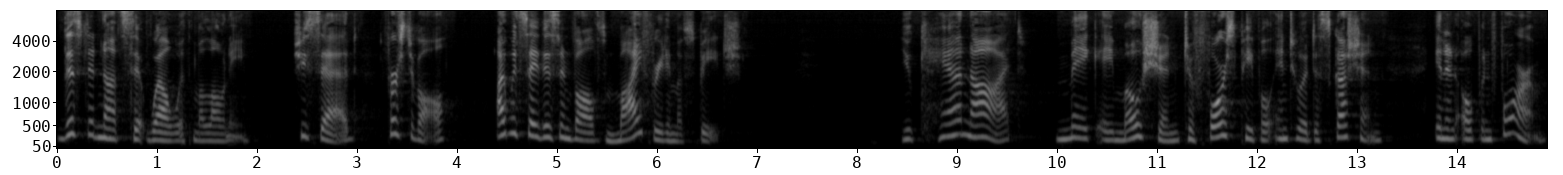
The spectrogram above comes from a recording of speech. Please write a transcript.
This did not sit well with Maloney. She said, First of all, I would say this involves my freedom of speech. You cannot make a motion to force people into a discussion in an open forum.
